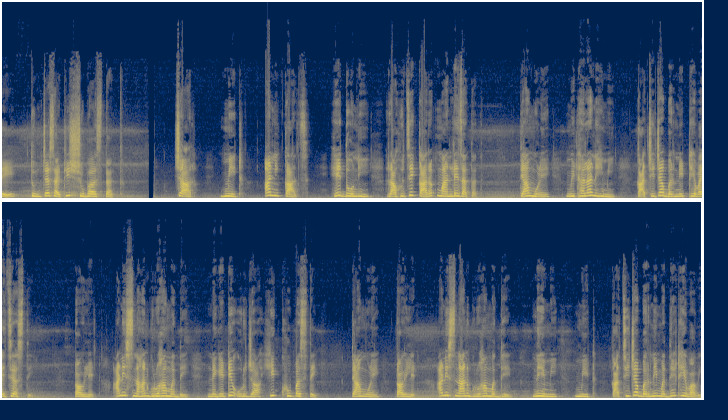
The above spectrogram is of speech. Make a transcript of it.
ते तुमच्यासाठी शुभ असतात. चार मीठ आणि काच हे दोन्ही राहूचे कारक मानले जातात. त्यामुळे मिठाला नेहमी काचेच्या बरणीत ठेवायचे असते. टॉयलेट आणि स्नानगृहामध्ये निगेटिव्ह ऊर्जा ही खूप असते. त्यामुळे टॉयलेट आणि स्नानगृहामध्ये नेहमी मीठ काचीच्या बरणीमध्ये ठेवावे.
